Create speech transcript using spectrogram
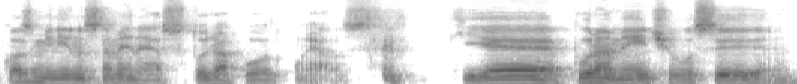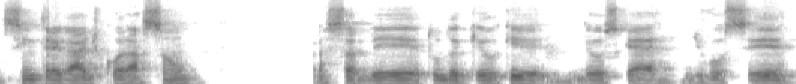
com as meninas também nessa, estou de acordo com elas. que é puramente você se entregar de coração para saber tudo aquilo que Deus quer de você,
